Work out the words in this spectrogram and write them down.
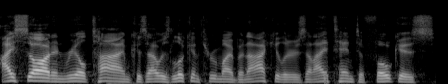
I saw it in real time because I was looking through my binoculars and I tend to focus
